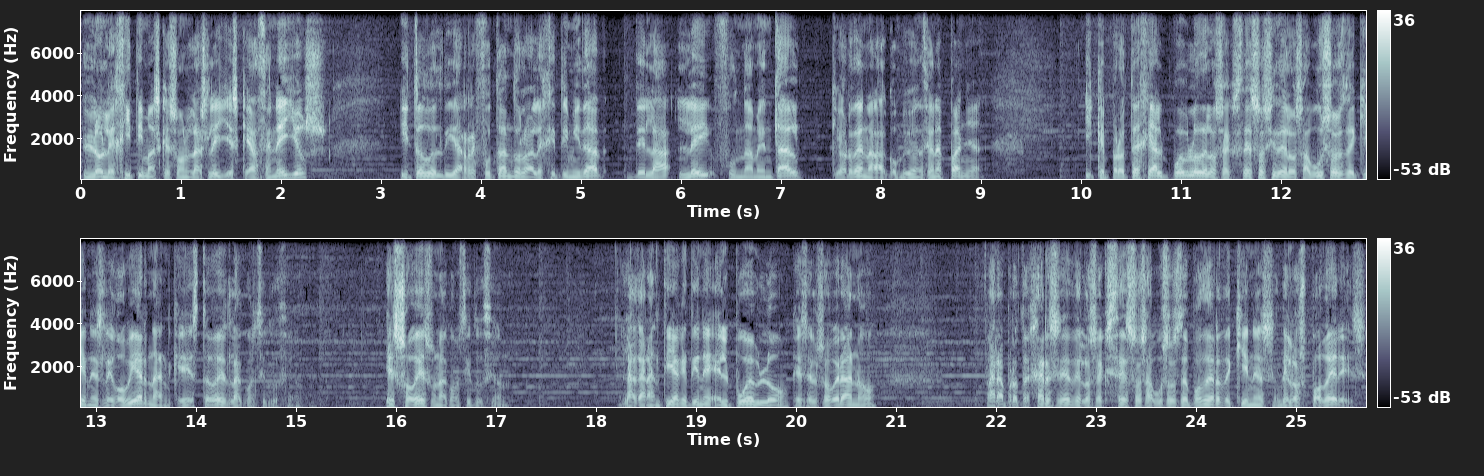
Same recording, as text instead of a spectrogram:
lo legítimas que son las leyes que hacen ellos y todo el día refutando la legitimidad de la ley fundamental que ordena la convivencia en España y que protege al pueblo de los excesos y de los abusos de quienes le gobiernan, que esto es la Constitución. Eso es una Constitución la garantía que tiene el pueblo, que es el soberano, para protegerse de los excesos, abusos de poder de quienes, de los poderes,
